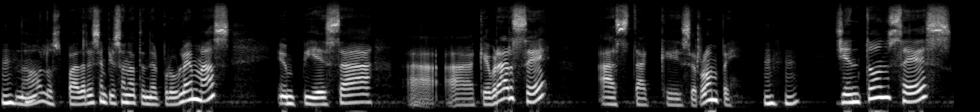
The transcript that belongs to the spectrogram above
¿no? Los padres empiezan a tener problemas, empieza a, a quebrarse hasta que se rompe. Y entonces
